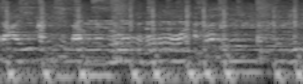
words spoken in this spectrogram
大雨滂沱我在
